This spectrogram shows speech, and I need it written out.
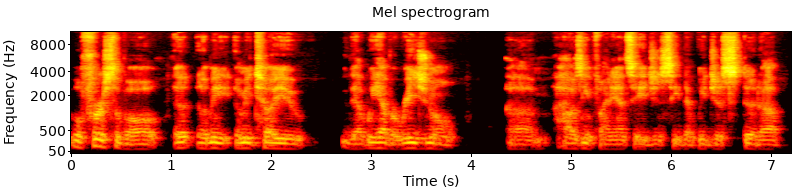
Well, first of all, uh, let me let me tell you that we have a regional um, housing finance agency that we just stood up.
